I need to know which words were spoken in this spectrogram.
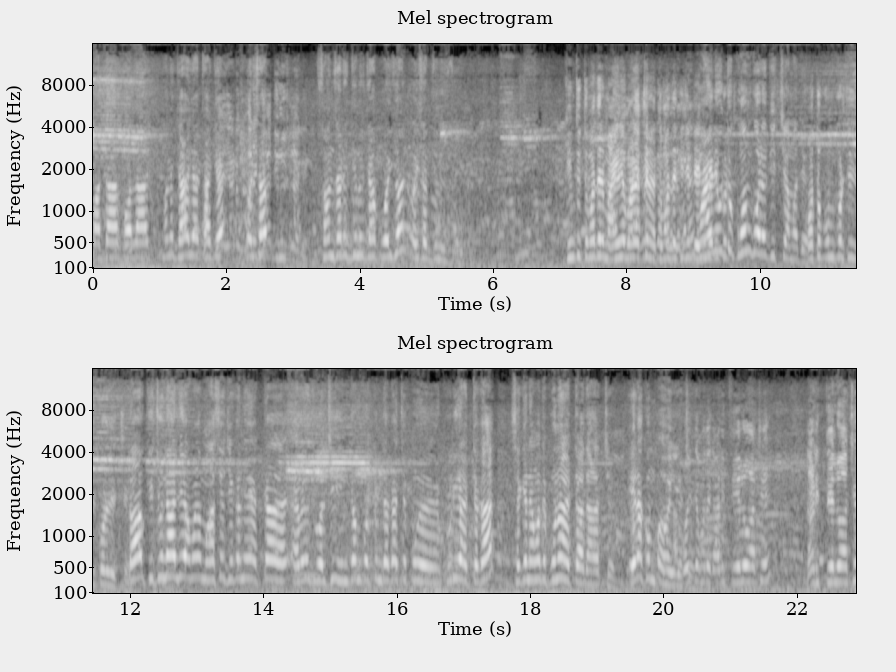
পাতা কলা মানে যা যা থাকে ওইসব জিনিস লাগে। সংসারের জিনিস যা প্রয়োজন ওইসব জিনিস কিন্তু তোমাদের মাইনে বাড়াচ্ছে না তোমাদের কিছু ডেলিভারি মাইনেও তো কম করে দিচ্ছে আমাদের। কত কম করতে করে দিচ্ছে? তাও কিছু না নিয়ে আমরা মাসে যেখানে একটা অ্যাভারেজ বলছি ইনকাম করতাম দেখা যাচ্ছে কুড়ি হাজার টাকা সেখানে আমাদের পনেরো হাজার টাকা দাঁড়াচ্ছে। এরকম হয়ে গেছে। ওইতে আমাদের গাড়ির তেলও আছে গাড়ির তেলও আছে।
